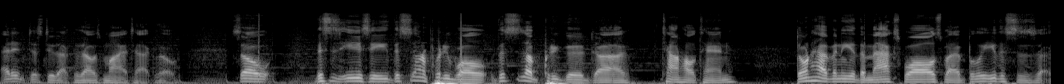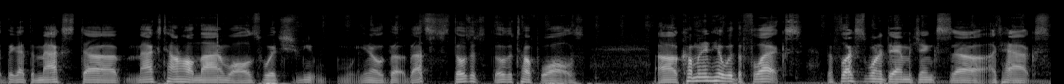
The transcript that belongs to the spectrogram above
I didn't just do that because that was my attack though. So this is easy. This is on a pretty well. This is a pretty good uh, Town Hall 10. Don't have any of the max walls, but I believe this is they got the max uh, max Town Hall 9 walls, which you, you know the, that's those are those are tough walls. Uh, coming in here with the flex. The flex is one of Damage Inc.'s uh, attacks.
